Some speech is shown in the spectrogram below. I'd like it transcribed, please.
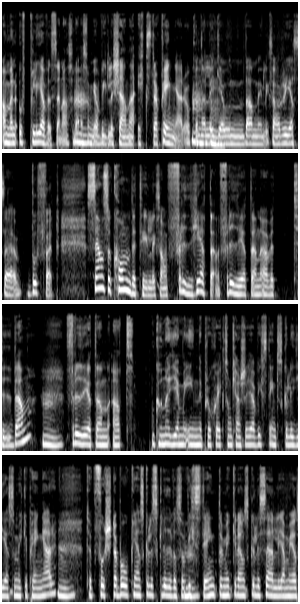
ja, men upplevelserna sådär, som jag ville tjäna extra pengar och kunna lägga undan i liksom, resebuffert. Sen så kom det till liksom, friheten, friheten över tiden, friheten att kunna ge mig in i projekt som kanske jag visste inte skulle ge så mycket pengar. Typ första boken jag skulle skriva så visste jag inte hur mycket den skulle sälja men jag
